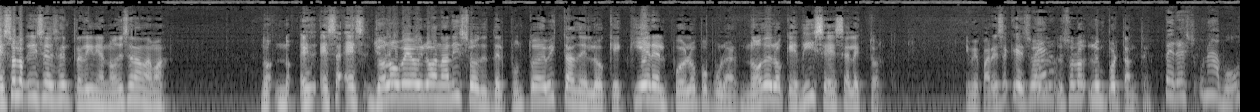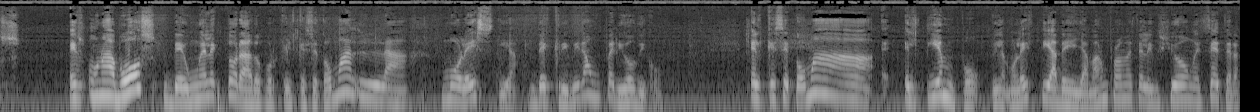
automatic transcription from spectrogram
Eso es lo que dice esa entrelínea, no dice nada más. No, no, es, es, yo lo veo y lo analizo desde el punto de vista de lo que quiere el pueblo popular, no de lo que dice ese elector. Y me parece que eso, Pero- es, eso es lo, lo importante. pero es una voz, es una voz de un electorado, porque el que se toma la molestia de escribir a un periódico, el que se toma el tiempo y la molestia de llamar a un programa de televisión, etcétera,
